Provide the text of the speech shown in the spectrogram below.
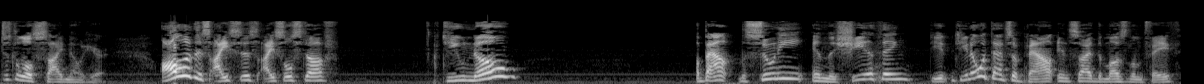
Just a little side note here. All of this ISIS, ISIL stuff, do you know about the Sunni and the Shia thing? Do you, do you know what that's about inside the Muslim faith?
